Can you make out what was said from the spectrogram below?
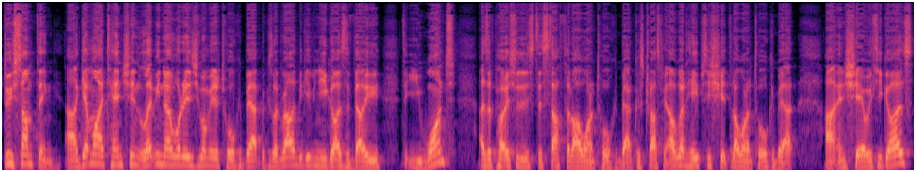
do something, uh, get my attention, let me know what it is you want me to talk about because I'd rather be giving you guys the value that you want as opposed to just the stuff that I want to talk about. Because trust me, I've got heaps of shit that I want to talk about uh, and share with you guys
